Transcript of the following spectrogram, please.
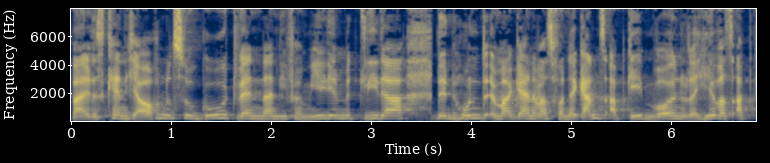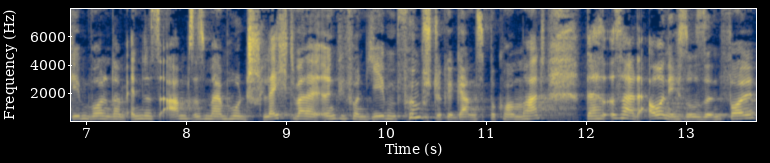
weil das kenne ich auch nur zu gut, wenn dann die Familienmitglieder den Hund immer gerne was von der Gans abgeben wollen oder hier was abgeben wollen und am Ende des Abends ist meinem Hund schlecht, weil er irgendwie von jedem fünf Stücke Gans bekommen hat. Das ist halt auch nicht so sinnvoll.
